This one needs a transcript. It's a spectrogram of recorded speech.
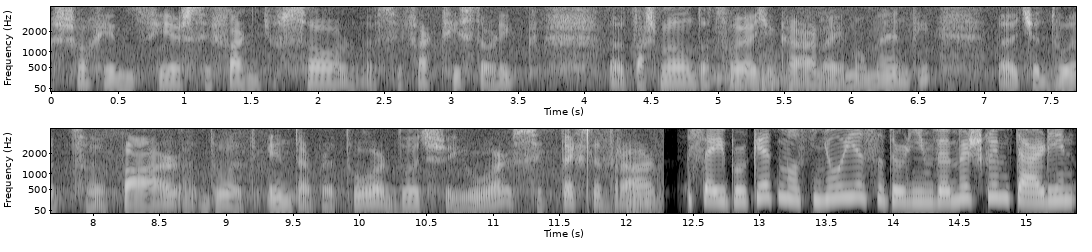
shohim thjesht si fakt gjuhësor dhe si fakt historik, tashmë unë do të thoja që ka ardhur ai momenti që duhet parë, duhet interpretuar, duhet shijuar si tekst letrar, Sa i përket mosnjohjes së të rinjve me shkrimtarin,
